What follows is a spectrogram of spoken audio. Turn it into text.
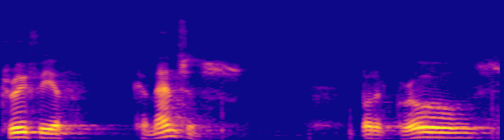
True faith commences, but it grows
